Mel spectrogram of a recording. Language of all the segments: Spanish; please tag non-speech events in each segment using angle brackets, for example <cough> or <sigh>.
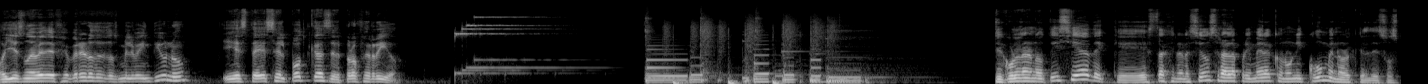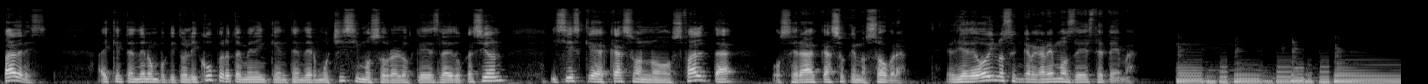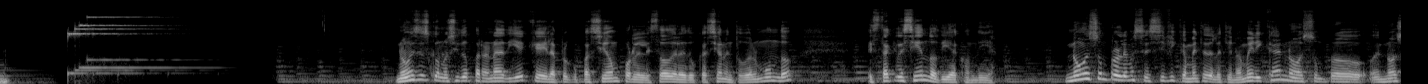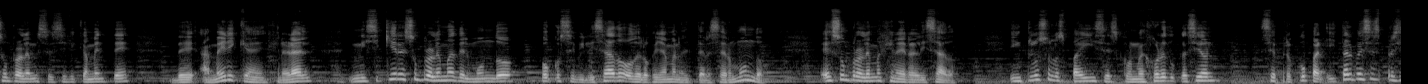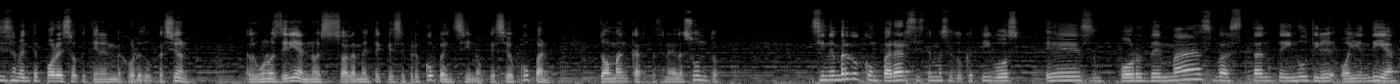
Hoy es 9 de febrero de 2021 y este es el podcast del profe Río. Circula la noticia de que esta generación será la primera con un IQ menor que el de sus padres. Hay que entender un poquito el IQ, pero también hay que entender muchísimo sobre lo que es la educación y si es que acaso nos falta o será acaso que nos sobra. El día de hoy nos encargaremos de este tema. No es desconocido para nadie que la preocupación por el estado de la educación en todo el mundo está creciendo día con día. No es un problema específicamente de Latinoamérica, no es un, no es un problema específicamente de América en general, ni siquiera es un problema del mundo poco civilizado o de lo que llaman el tercer mundo. Es un problema generalizado. Incluso los países con mejor educación se preocupan y tal vez es precisamente por eso que tienen mejor educación. Algunos dirían no es solamente que se preocupen, sino que se ocupan, toman cartas en el asunto. Sin embargo, comparar sistemas educativos es por demás bastante inútil hoy en día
